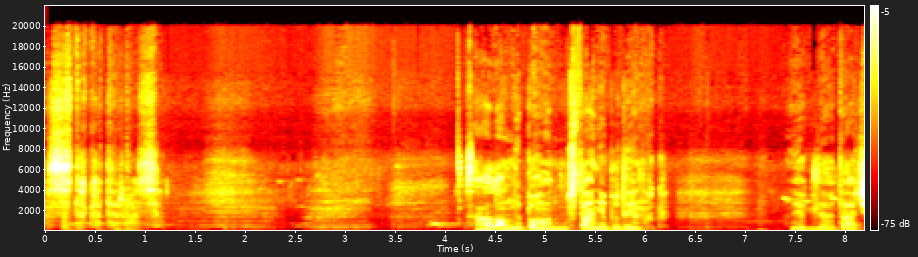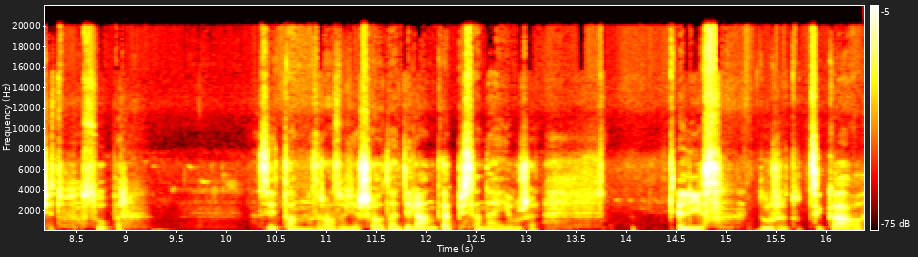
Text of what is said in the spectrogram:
Ось така тераса. Загалом в непоганому стані будинок. Як для дачі, то супер. І там зразу є ще одна ділянка, після неї вже ліс. Дуже тут цікаво.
